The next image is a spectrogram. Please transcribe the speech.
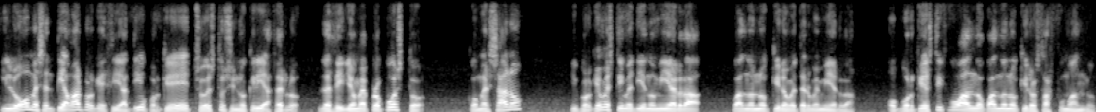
y luego me sentía mal porque decía, tío, ¿por qué he hecho esto si no quería hacerlo? Es decir, yo me he propuesto comer sano, ¿y por qué me estoy metiendo mierda cuando no quiero meterme mierda? ¿O por qué estoy fumando cuando no quiero estar fumando?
